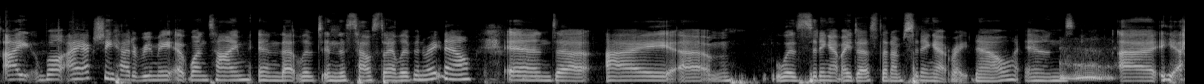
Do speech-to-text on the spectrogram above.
I well I actually had a roommate at one time, and that lived in this house that I live in right now, and uh, I um, was sitting at my desk that I'm sitting at right now, and uh, yeah,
